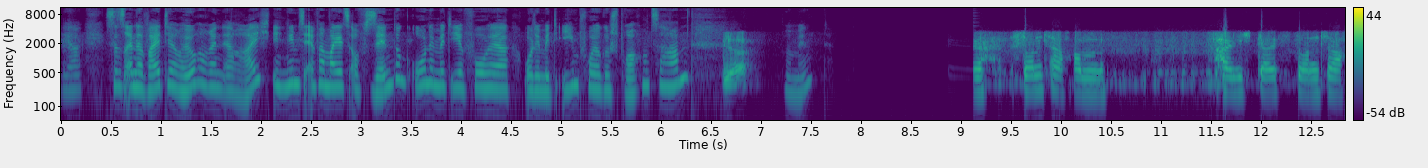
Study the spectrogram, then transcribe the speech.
Ja, ist uns eine weitere Hörerin erreicht? Ich nehme sie einfach mal jetzt auf Sendung, ohne mit ihr vorher oder mit ihm vorher gesprochen zu haben. Ja. Moment. Sonntag am Heiliggeist-Sonntag.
